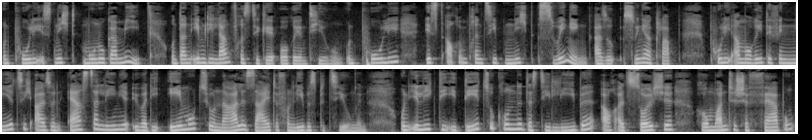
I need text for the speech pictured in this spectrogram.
und Poly ist nicht Monogamie. Und dann eben die langfristige Orientierung. Und Poly ist auch im Prinzip nicht Swinging, also Swinger Club. Polyamorie definiert sich also in erster Linie über die emotionale Seite von Liebesbeziehungen. Und ihr liegt die Idee zugrunde, dass die Liebe auch als solche romantische Färbung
